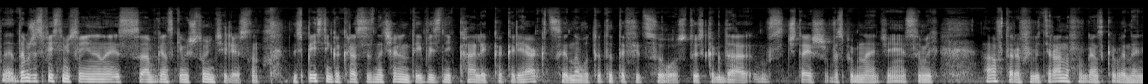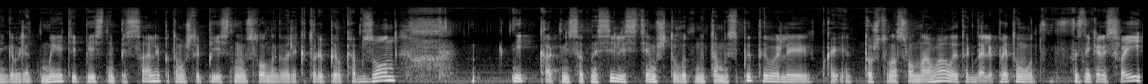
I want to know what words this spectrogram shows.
Там же с песнями с афганскими что интересно? То есть песни как раз изначально-то и возникали как реакция на вот этот официоз. То есть, когда читаешь воспоминания самих авторов и ветеранов афганской войны, они говорят, мы эти песни писали, потому что песни, условно говоря, которые пел Кобзон, никак не соотносились с тем, что вот мы там испытывали, то, что нас волновало и так далее. Поэтому вот возникали свои,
